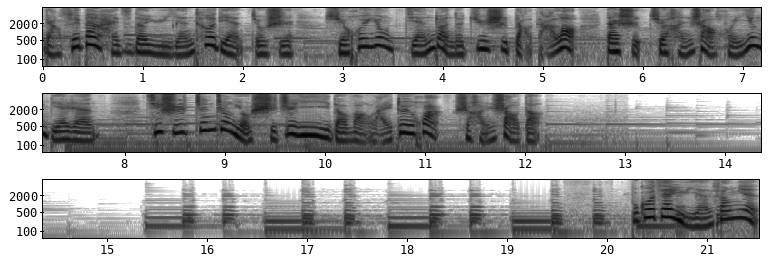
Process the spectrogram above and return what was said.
两岁半孩子的语言特点就是学会用简短的句式表达了，但是却很少回应别人。其实，真正有实质意义的往来对话是很少的。不过，在语言方面，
